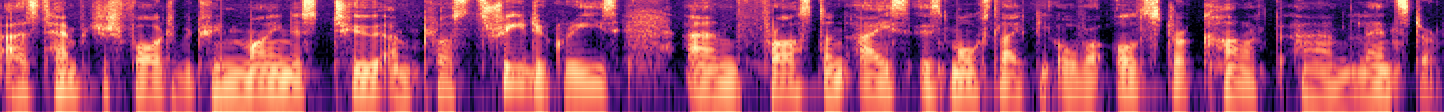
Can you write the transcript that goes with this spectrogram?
as temperatures fall to between minus 2 and plus 3 degrees, and frost and ice is most likely over Ulster, Connacht, and Leinster.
